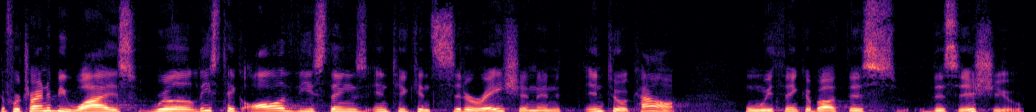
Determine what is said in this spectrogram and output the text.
if we're trying to be wise, we'll at least take all of these things into consideration and into account when we think about this, this issue.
